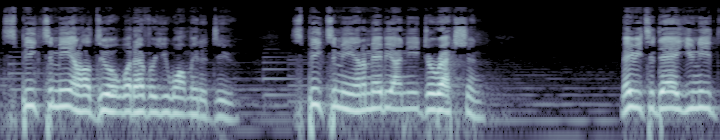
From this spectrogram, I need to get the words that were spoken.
speak to me and I'll do it whatever you want me to do. Speak to me and maybe I need direction. Maybe today you need,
